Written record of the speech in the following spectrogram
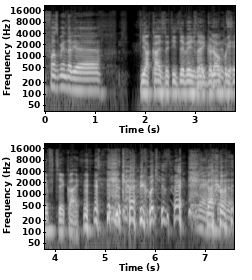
Fassbender je. Ja, kaj zdaj ti zdaj veš, da je igral pri FC, kaj? kaj bi hoče zdaj? Ne, Kaj, ne,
